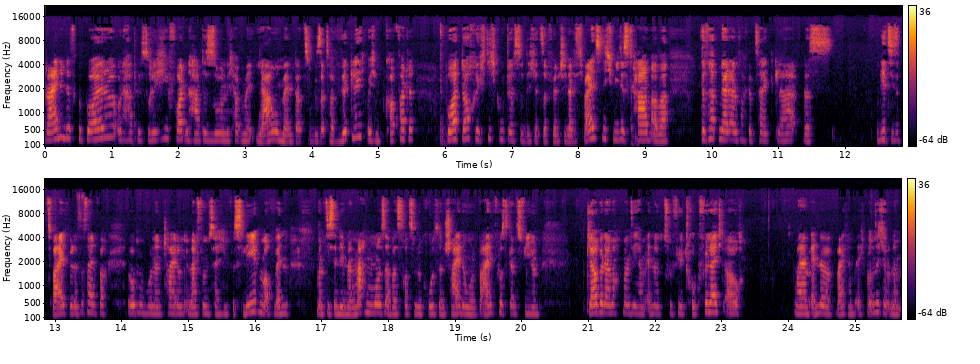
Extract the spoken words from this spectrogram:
rein in das Gebäude und habe mich so richtig gefreut und hatte so, und ich habe mal Ja-Moment dazu gesagt, war wirklich, wo ich im Kopf hatte, boah, doch richtig gut, dass du dich jetzt dafür entschieden hast. Ich weiß nicht, wie das kam, aber das hat mir halt einfach gezeigt, klar, dass jetzt diese Zweifel, das ist einfach irgendwo eine Entscheidung in Anführungszeichen fürs Leben, auch wenn man es sich sein Leben lang machen muss, aber es ist trotzdem eine große Entscheidung und beeinflusst ganz viel und ich glaube, da macht man sich am Ende zu viel Druck vielleicht auch, weil am Ende war ich dann echt verunsichert und am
